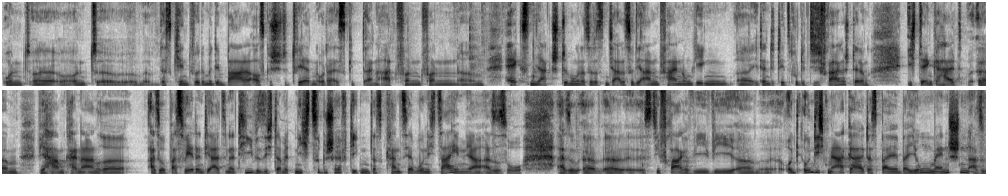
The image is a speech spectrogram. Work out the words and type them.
und, äh, und äh, das Kind würde mit dem Bade ausgeschüttet werden oder es gibt eine Art von, von ähm, Hexenjagdstimmung oder so. Das sind ja alles so die Anfeindungen gegen äh, identitätspolitische Fragestellungen. Ich denke halt, ähm, wir haben keine andere also was wäre denn die Alternative, sich damit nicht zu beschäftigen? Das kann es ja wohl nicht sein, ja. Also so, also äh, äh, ist die Frage, wie wie äh, und und ich merke halt, dass bei bei jungen Menschen, also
